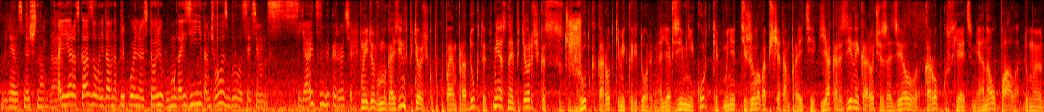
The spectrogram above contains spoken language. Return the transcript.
Блин, смешно. Да. А я рассказывала недавно прикольную историю в магазине, там что у вас было с этим, с яйцами, короче. Мы идем в магазин, в пятерочку, покупаем продукты. Местная пятерочка с жутко короткими коридорами. А я в зимней куртке, мне тяжело вообще там пройти. Я корзиной, короче, задел коробку с яйцами. Она упала. Думаю,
